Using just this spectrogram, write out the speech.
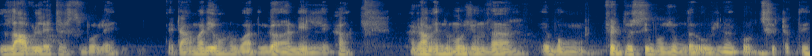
লাভ লেটার্স বলে। এটা আমারই অনুবাদ, গানের লেখা। রামেন্দ্র মজুমদার এবং ফেরদৌসি মজুমদার অভিনয় করছে এটাতে।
